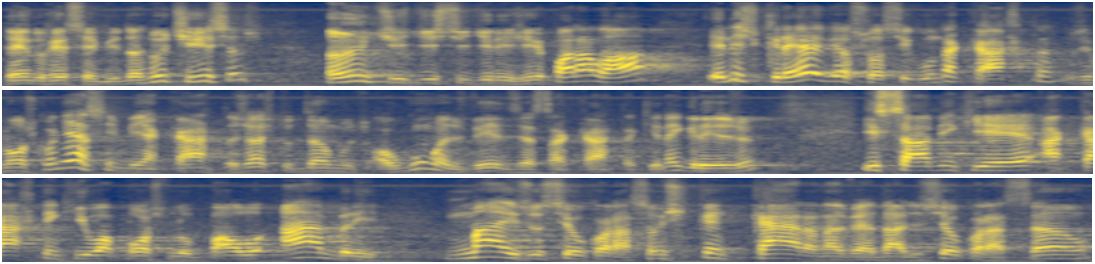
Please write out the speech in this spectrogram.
Tendo recebido as notícias, antes de se dirigir para lá, ele escreve a sua segunda carta. Os irmãos conhecem bem a carta, já estudamos algumas vezes essa carta aqui na igreja, e sabem que é a carta em que o apóstolo Paulo abre mais o seu coração, escancara, na verdade, o seu coração,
